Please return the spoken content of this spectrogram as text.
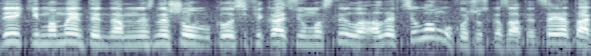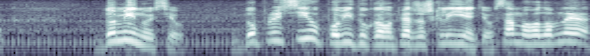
деякі моменти там не знайшов класифікацію мастила, але в цілому хочу сказати, це я так до мінусів. До плюсів по відгукам опять же, клієнтів. Саме головне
